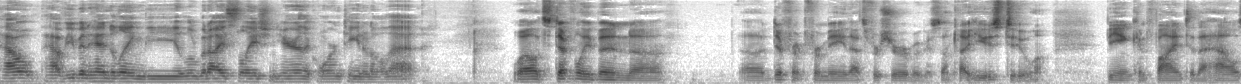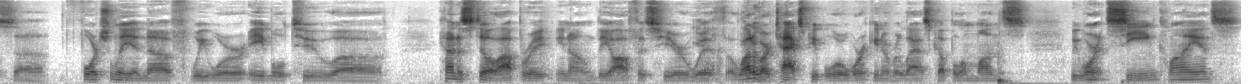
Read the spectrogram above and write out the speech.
how, how have you been handling the little bit of isolation here, the quarantine, and all that? Well, it's definitely been uh, uh, different for me, that's for sure, because I'm not used to being confined to the house. Uh, fortunately enough, we were able to uh, kind of still operate, you know, the office here with yeah. a lot of our tax people were working over the last couple of months. We weren't seeing clients.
